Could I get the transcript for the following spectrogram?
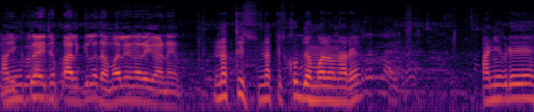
आणि पालखीला धमाल येणारे गाणे नक्कीच नक्कीच खूप धमाल होणार आहे. आणि इकडे.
